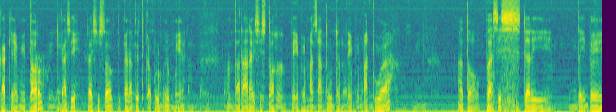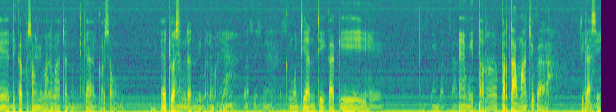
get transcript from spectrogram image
kaki emitor dikasih resistor 330 sini ohm ya. Antara resistor TIP 41 dan TIP 42 Sini. atau basis dari TIP 3055 dan 30 ya 2955 ya. Kemudian di kaki TIP 41. emitor pertama juga dikasih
